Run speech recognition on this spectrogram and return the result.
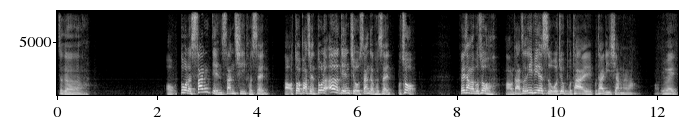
这个哦多了三点三七 percent，好多抱歉多了二点九三个 percent，不错，非常的不错。好，那这个 EPS 我就不太不太理想了啦，因为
